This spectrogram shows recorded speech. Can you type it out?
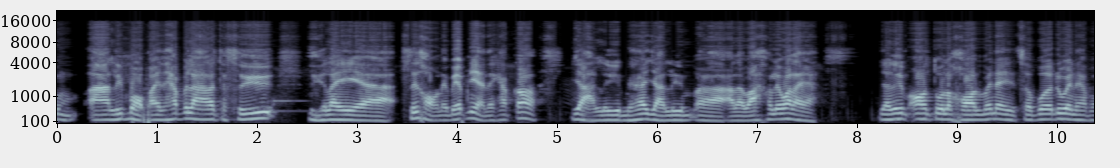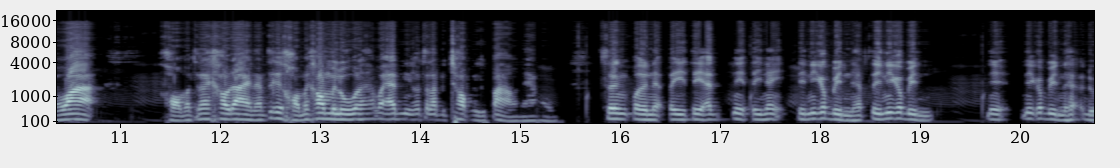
ผมอ่าลืมบอกไปนะครับ เวลาเราจะซื้อหรืออะไรอ่าซื้อของในเว็บเนี่ยนะครับ ก็อย่าลืมนะฮะอย่าลืมอ่าอะไรวะเขาเรียกว่าอะไรอะ อย่าลืม on ตัวละครไว้ในเซิร์ฟเวอร์ด้วยนะครับ เพราะว่าของมันจะได้เข้าได้นะถ้าเกิดของไม่เข้าไม่รู้นะว่าแอดมินเขาจะรับผิดชอบกันหรือเปล่านะครับผมซึ่งปืนเนี่ยตีตีแอดนี่ตีนี่ตีนี่ก็บินนะครับ ตีนี่ก็บิน นี่นี่ก็บินนะฮะดู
